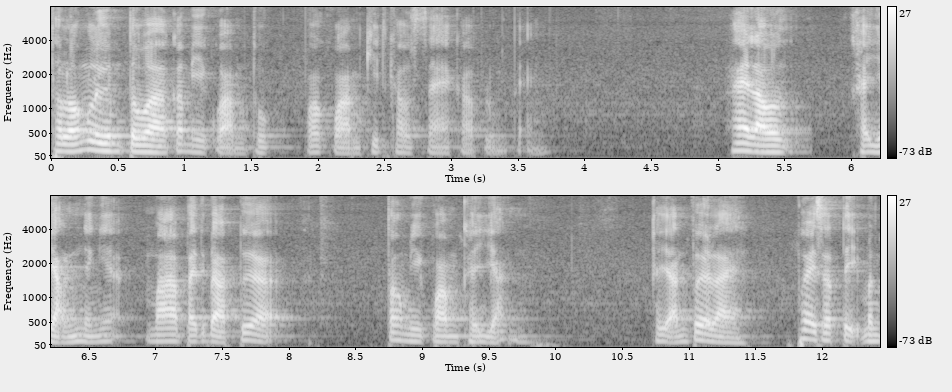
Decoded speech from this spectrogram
ถ้าหลงลืมตัวก็มีความทุกข์ เพราะความคิดเข้าแทรกเข้าปรุงแต่ง ให้เราขยันอย่างเงี้ย มาปฏิบัติเพื่อต้องมีความขยัน ขยันเพื่ออะไร เพื่อสติมัน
